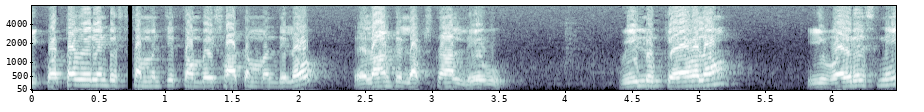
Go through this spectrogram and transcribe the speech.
ఈ కొత్త వేరియంట్కి సంబంధించి తొంభై శాతం మందిలో ఎలాంటి లక్షణాలు లేవు. వీళ్ళు కేవలం ఈ వైరస్ని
